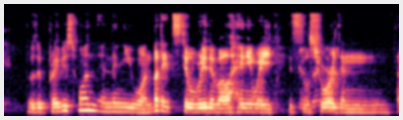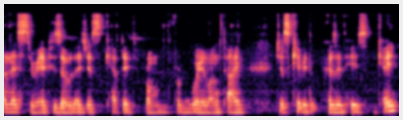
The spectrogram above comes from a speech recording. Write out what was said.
It was the previous one and the new one, but it's still readable anyway. It's still short and unnecessary episode. I just kept it from, from a very long time. Just keep it as it is, okay?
